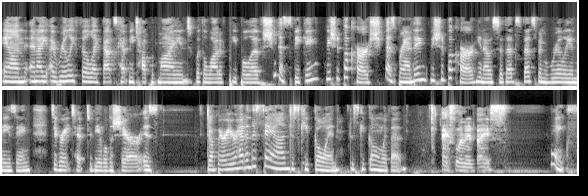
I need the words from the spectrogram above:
And and I, I really feel like that's kept me top of mind with a lot of people of she does speaking. We should book her. She does branding. We should book her you know so that's that's been really amazing. It's a great tip to be able to share is don't bury your head in the sand. Just keep going. Just keep going with it. Excellent advice. Thanks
